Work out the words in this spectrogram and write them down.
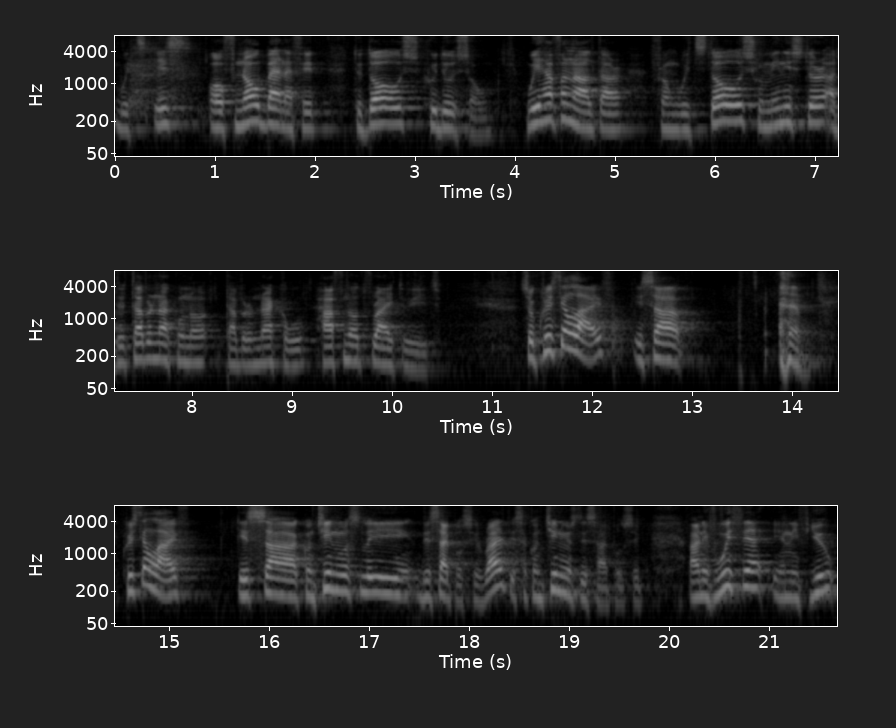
which is of no benefit to those who do so. We have an altar from which those who minister at the tabernacle, tabernacle have not right to eat. So Christian life is a Christian life is a continuously discipleship, right? It's a continuous discipleship. And if, we th- and if you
